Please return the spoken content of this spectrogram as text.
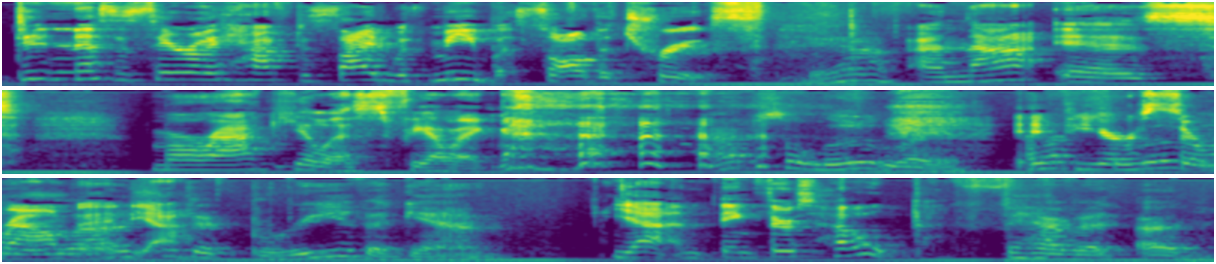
didn't necessarily have to side with me, but saw the truth. Yeah. And that is miraculous feeling. Absolutely. If you're surrounded, yeah. you to breathe again. Yeah, and think there's hope. To have a,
